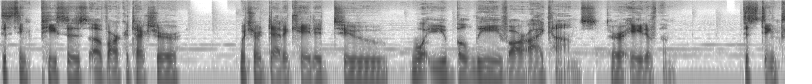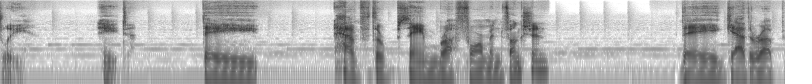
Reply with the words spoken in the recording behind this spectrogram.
distinct pieces of architecture which are dedicated to what you believe are icons. There are eight of them, distinctly eight. They have the same rough form and function. They gather up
